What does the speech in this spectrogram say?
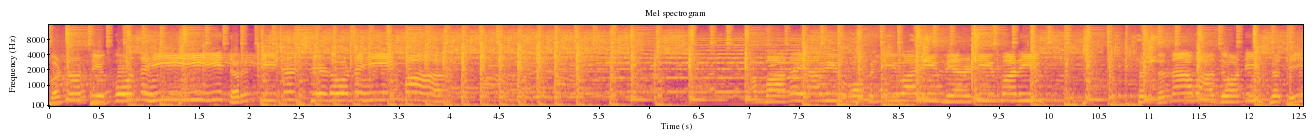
નાભનો ટેકો નહીં ધરતી નડશેડો નહીં માં. અમારે આવી ઓગલી વાળી મેરડી મારી, સંતના વાજોની સધી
